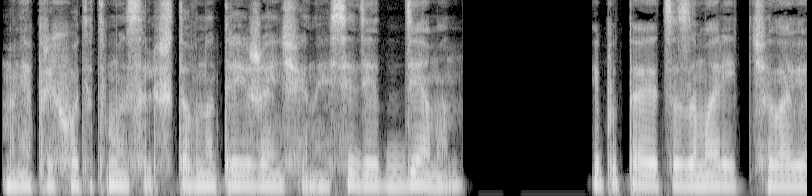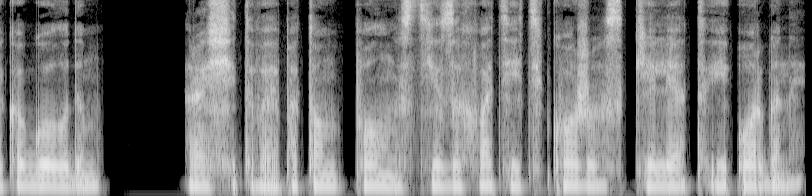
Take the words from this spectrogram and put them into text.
Мне приходит мысль, что внутри женщины сидит демон и пытается заморить человека голодом, рассчитывая потом полностью захватить кожу, скелет и органы.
